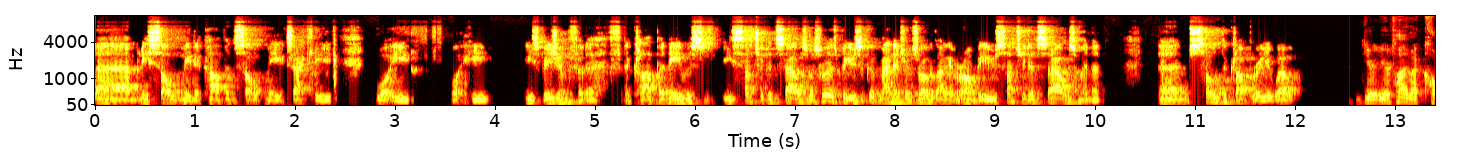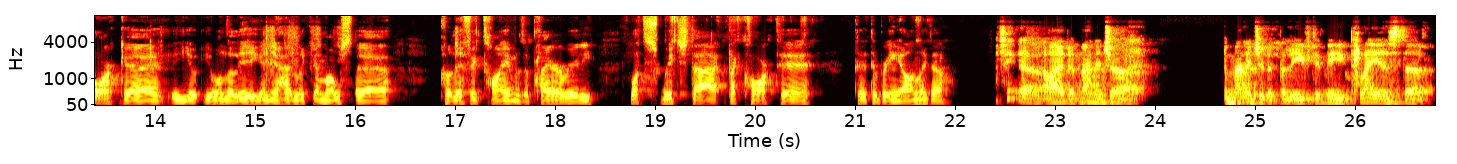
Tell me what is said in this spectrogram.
um, and he sold me the club and sold me exactly what he what he his vision for the for the club. And he was he's such a good salesman as well, but he was a good manager as well. Don't get me wrong, but he was such a good salesman and um, sold the club really well. Your, your time at Cork, uh, you you won the league and you had like your most uh, prolific time as a player. Really, what switched that that Cork to to, to bring you on like that? I think uh, I had a manager, a manager that believed in me, players that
